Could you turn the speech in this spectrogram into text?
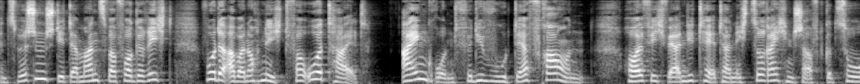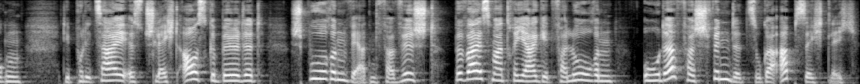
Inzwischen steht der Mann zwar vor Gericht, wurde aber noch nicht verurteilt. Ein Grund für die Wut der Frauen. Häufig werden die Täter nicht zur Rechenschaft gezogen. Die Polizei ist schlecht ausgebildet, Spuren werden verwischt, Beweismaterial geht verloren oder verschwindet sogar absichtlich.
